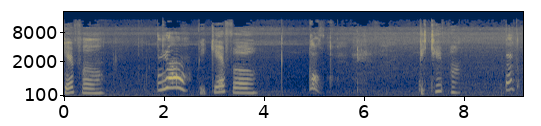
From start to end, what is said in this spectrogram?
careful. No. Be careful. Yes. Be careful. Yes.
